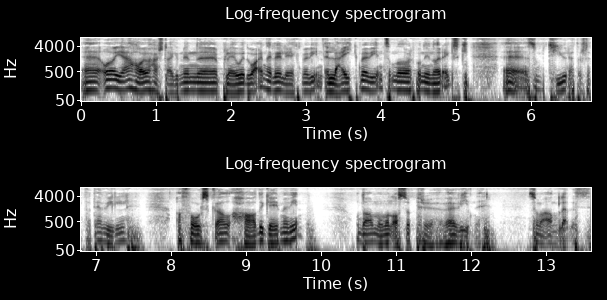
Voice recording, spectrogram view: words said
Eh, og jeg har jo hashtaggen min uh, 'play with wine', eller 'lek med vin', leik med vin, som det hadde vært på nynorsk. Eh, som betyr rett og slett at jeg vil at folk skal ha det gøy med vin. Og da må man også prøve viner som er annerledes.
